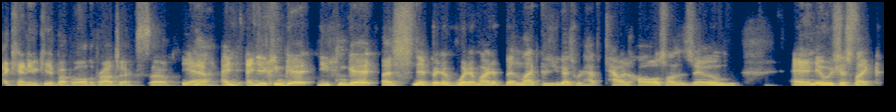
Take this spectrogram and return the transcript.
I can't even keep up with all the projects. So yeah. yeah. And and you can get you can get a snippet of what it might have been like because you guys would have town halls on Zoom. And it was just like,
